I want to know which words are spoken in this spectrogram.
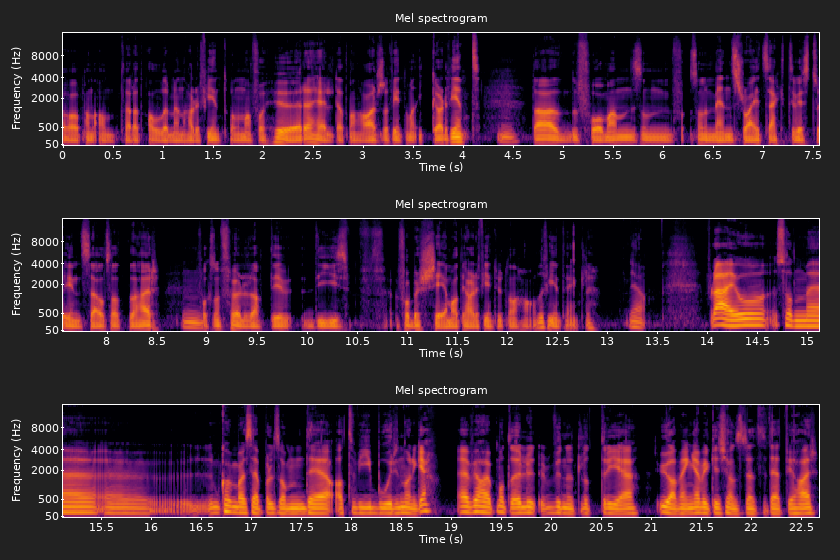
og man antar at alle menn har det fint. Og når man får høre hele tiden at man har det så fint når man ikke har det fint, da får man sånne, sånne men's rights activists og incels at det her. Folk som føler at de, de får beskjed om at de har det fint uten å ha det fint, egentlig. Ja. For det er jo sånn med øh, Kan vi bare se på liksom det at vi bor i Norge. Eh, vi har jo på en måte vunnet lotteriet uavhengig av hvilken kjønnsidentitet vi har.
